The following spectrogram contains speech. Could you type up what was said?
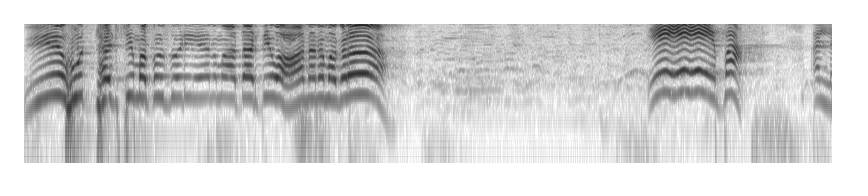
ಈ ಹುಚ್ಚ ಹಡ್ಸಿ ಮಕ್ಕಳು ಜೋಡಿ ಏನು ಮಾತಾಡ್ತೀವ ನನ್ನ ಮಗಳ ಏ ಏ ಏ ಯಪ್ಪ ಅಲ್ಲ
